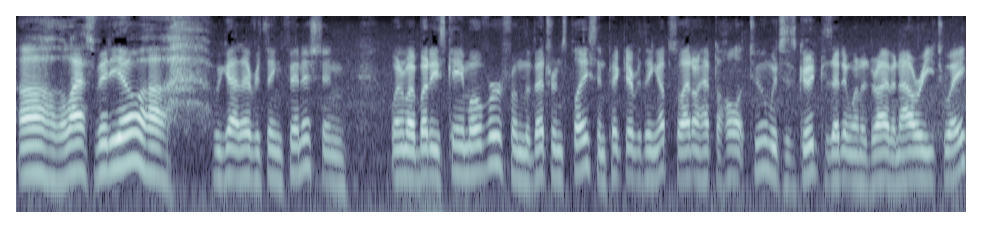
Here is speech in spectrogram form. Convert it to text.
Uh, the last video, uh, we got everything finished and one of my buddies came over from the veterans place and picked everything up so I don't have to haul it to him, which is good because I didn't want to drive an hour each way.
